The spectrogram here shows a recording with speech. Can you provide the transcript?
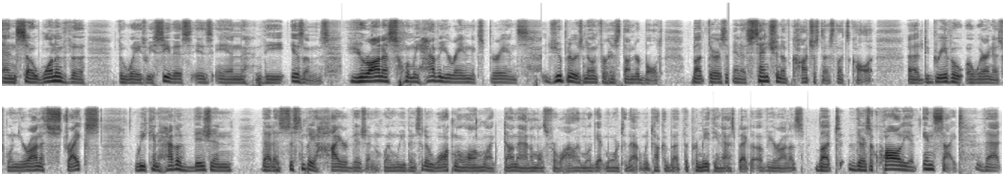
And so one of the the ways we see this is in the isms. Uranus, when we have a Uranian experience, Jupiter is known for his thunderbolt, but there's an ascension of consciousness, let's call it, a degree of awareness. When Uranus strikes, we can have a vision that is just simply a higher vision when we've been sort of walking along like dumb animals for a while, and we'll get more to that when we talk about the Promethean aspect of Uranus. But there's a quality of insight that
